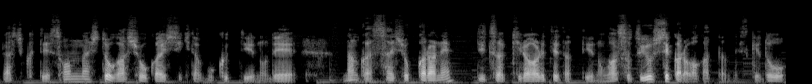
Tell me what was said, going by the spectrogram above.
らしくて、そんな人が紹介してきた僕っていうので、なんか最初からね、実は嫌われてたっていうのが卒業してから分かったんですけど、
